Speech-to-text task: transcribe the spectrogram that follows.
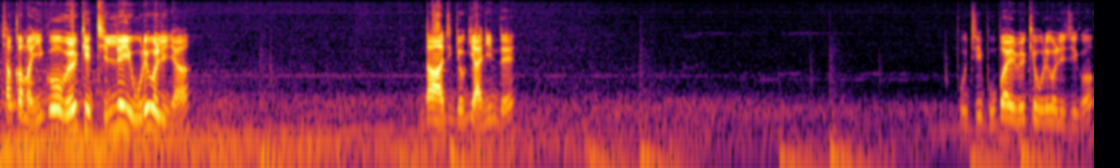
잠깐만 이거 왜 이렇게 delay 오래 걸리냐? 나 아직 여기 아닌데. 뭐지? 모바일 왜 이렇게 오래 걸리지 이거?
